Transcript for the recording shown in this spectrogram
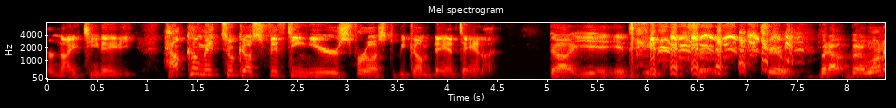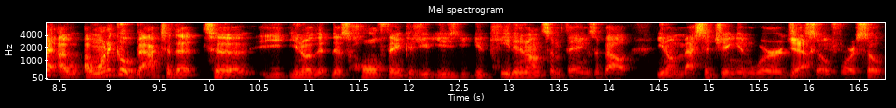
or 1980, how come it took us 15 years for us to become Dan Tana? Uh, it, it, it's true, true. But I, but I want to I, I want to go back to that to you know th- this whole thing because you, you you keyed in on some things about you know messaging and words Yeah. and so forth. So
